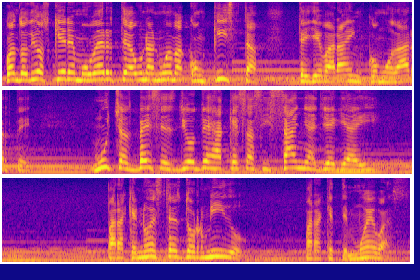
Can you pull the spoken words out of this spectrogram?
Cuando Dios quiere moverte a una nueva conquista, te llevará a incomodarte. Muchas veces Dios deja que esa cizaña llegue ahí para que no estés dormido, para que te muevas,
